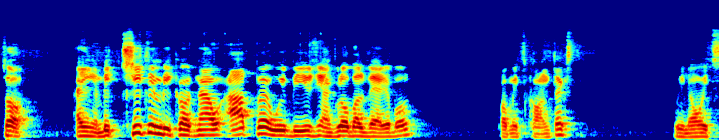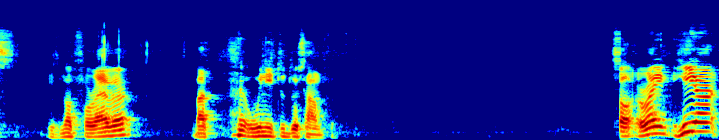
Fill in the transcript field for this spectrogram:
So I'm a bit cheating because now app will be using a global variable from its context. We know it's, it's not forever, but we need to do something. So right here,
